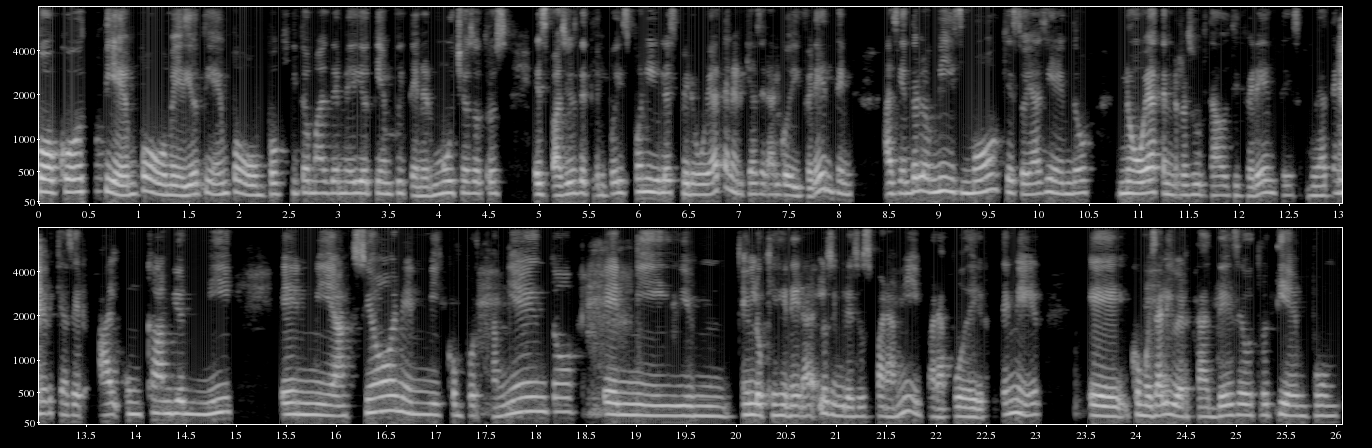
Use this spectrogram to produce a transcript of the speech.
poco tiempo o medio tiempo o un poquito más de medio tiempo y tener muchos otros espacios de tiempo disponibles, pero voy a tener que hacer algo diferente. Haciendo lo mismo que estoy haciendo, no voy a tener resultados diferentes. Voy a tener que hacer un cambio en mi, en mi acción, en mi comportamiento, en, mi, en lo que genera los ingresos para mí, para poder tener eh, como esa libertad de ese otro tiempo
